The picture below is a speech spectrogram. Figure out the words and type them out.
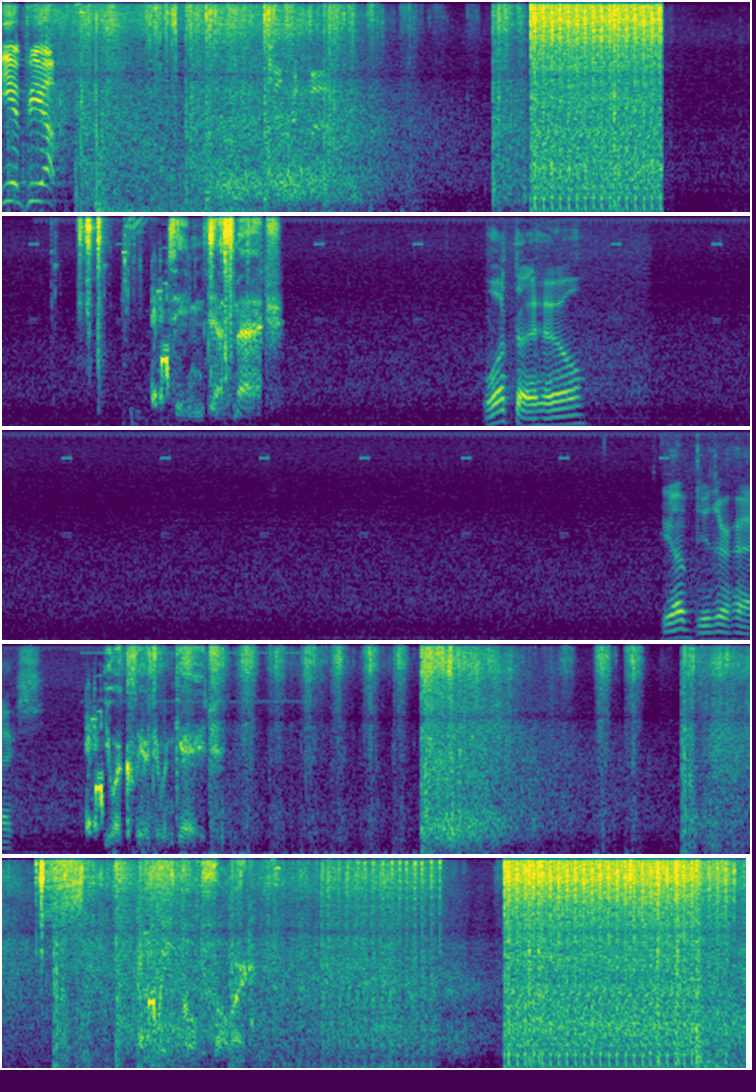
EMP up. Team deathmatch. What the hell? Yep, these are hacks. You are clear to engage. We pulled forward.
